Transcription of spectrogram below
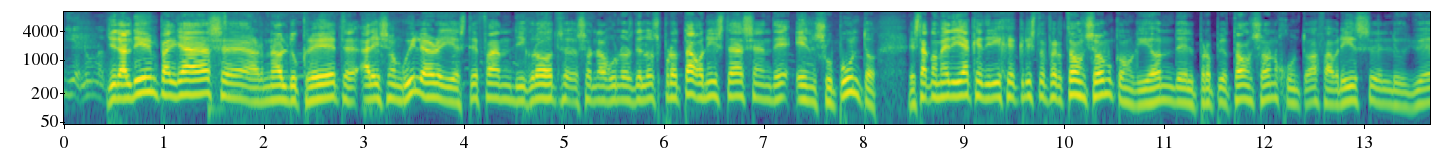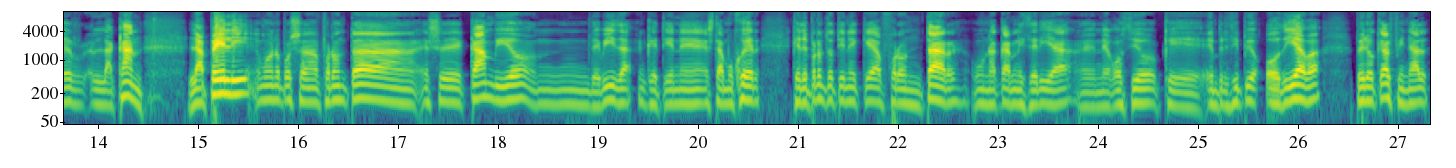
Geraldine Payas, eh, Arnaud Ducret, eh, Alison Wheeler y Stefan Digrot son algunos de los protagonistas eh, de En su punto, esta comedia que dirige Christopher Thompson con guion del propio Thompson junto a Fabrice Luyer-Lacan. La peli, bueno, pues afronta ese cambio mm, de vida que tiene esta mujer que de pronto tiene que afrontar una carnicería, negocio que en principio odiaba, pero que al final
